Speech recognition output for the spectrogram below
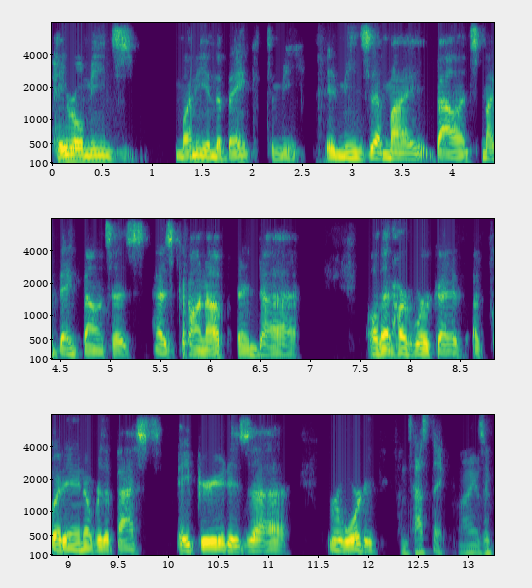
Payroll means money in the bank to me. It means that my balance, my bank balance has has gone up and uh, all that hard work I've, I've put in over the past pay period is uh, rewarded. Fantastic. Right. It's a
